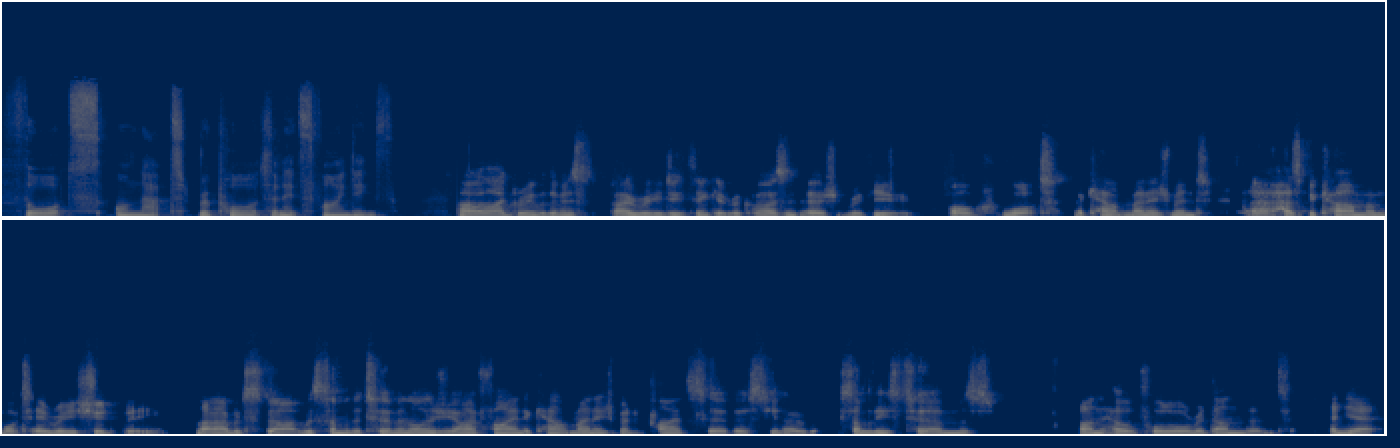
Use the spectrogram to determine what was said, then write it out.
thoughts on that report and its findings? Oh, well, I agree with them. I really do think it requires an urgent review of what account management uh, has become and what it really should be. And I would start with some of the terminology. I find account management, client service, you know, some of these terms unhelpful or redundant. And yet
